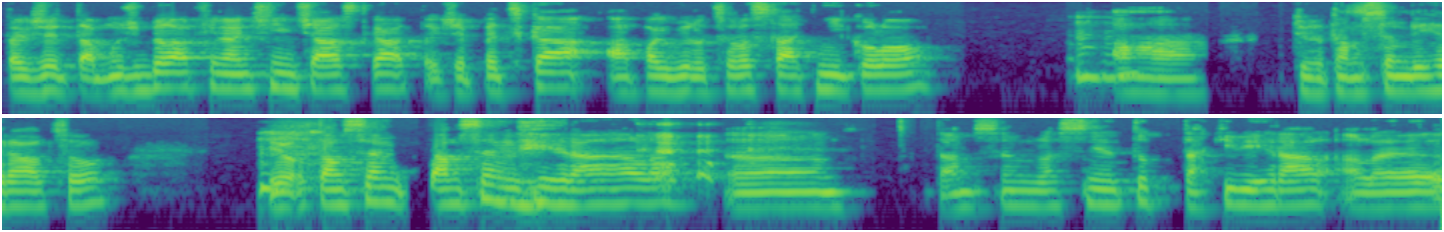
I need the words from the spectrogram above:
takže tam už byla finanční částka, takže pecka a pak bylo celostátní kolo mm-hmm. a tyjo, tam jsem vyhrál co? Jo, tam jsem, tam jsem vyhrál, uh, tam jsem vlastně to taky vyhrál, ale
